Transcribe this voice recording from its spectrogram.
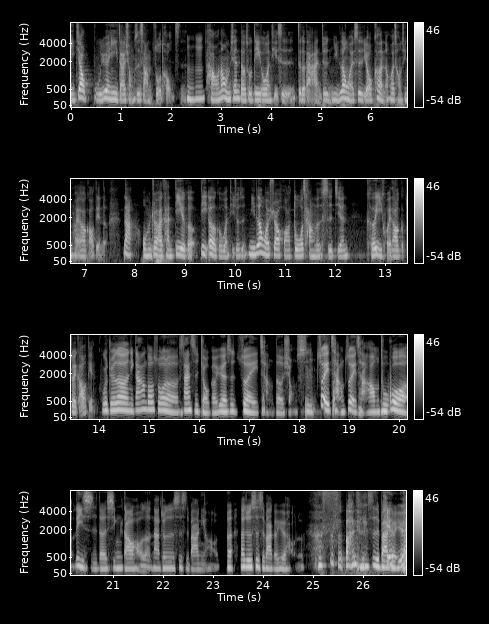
比较不愿意在熊市上做投资。嗯哼，好，那我们先得出第一个问题是这个答案，就是你认为是有可能会重新回到高点的。那我们就来看第二个第二个问题，就是你认为需要花多长的时间？可以回到最高点。我觉得你刚刚都说了，三十九个月是最长的熊市，嗯、最长最长。好，我们突破历史的新高好了，那就是四十八年好了，呃，那就是四十八个月好了。四十八年，四十八个月。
